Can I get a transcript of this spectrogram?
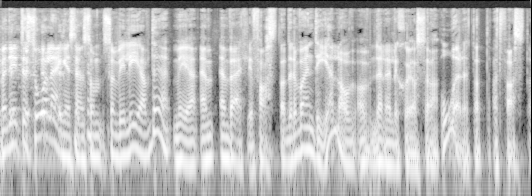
men det är inte så länge sedan som, som vi levde med en, en verklig fasta. Det var en del av, av det religiösa året att, att fasta.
